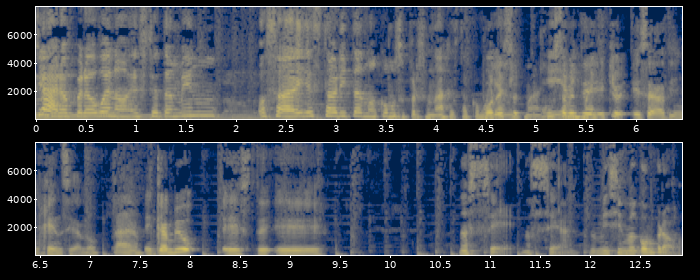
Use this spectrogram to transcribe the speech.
Claro, pero bueno, este también, o sea, ella está ahorita no como su personaje, está como Por ella eso, misma. ella justamente misma he hecho que- esa tingencia, ¿no? Claro. En cambio, este, eh, No sé, no sé. A mí sí me ha comprado.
